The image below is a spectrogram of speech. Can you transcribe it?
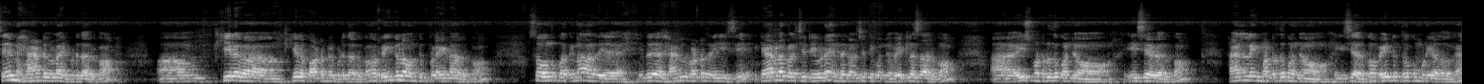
சேம் ஹேண்டில்லாம் இப்படி தான் இருக்கும். கீழே கீழே பாட்டம் இப்படி தான் இருக்கும் ரிங்கெலாம் வந்து பிளைனாக இருக்கும். ஸோ வந்து பார்த்தீங்கன்னா அது இது ஹேண்டில் பண்ணுறது ஈஸி கேரளா கல்ச்சட்டி விட இந்த கல்ச்சட்டி கொஞ்சம் வெயிட்லெஸ்ஸாக இருக்கும். யூஸ் பண்ணுறது கொஞ்சம் ஈஸியாகவே இருக்கும். ஹேண்ட்லிங் பண்ணுறது கொஞ்சம் ஈஸியாக இருக்கும். வெயிட் தூக்க முடியாதவங்க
